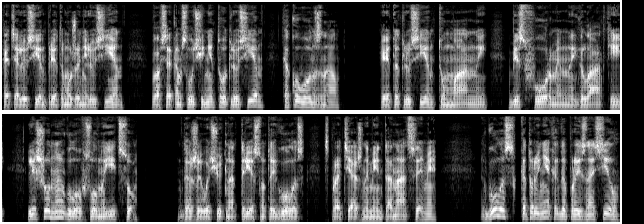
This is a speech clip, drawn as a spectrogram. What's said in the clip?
Хотя Люсьен при этом уже не Люсьен, во всяком случае не тот Люсьен, какого он знал. Этот Люсьен туманный, бесформенный, гладкий, лишенный углов, словно яйцо. Даже его чуть надтреснутый голос с протяжными интонациями, голос, который некогда произносил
